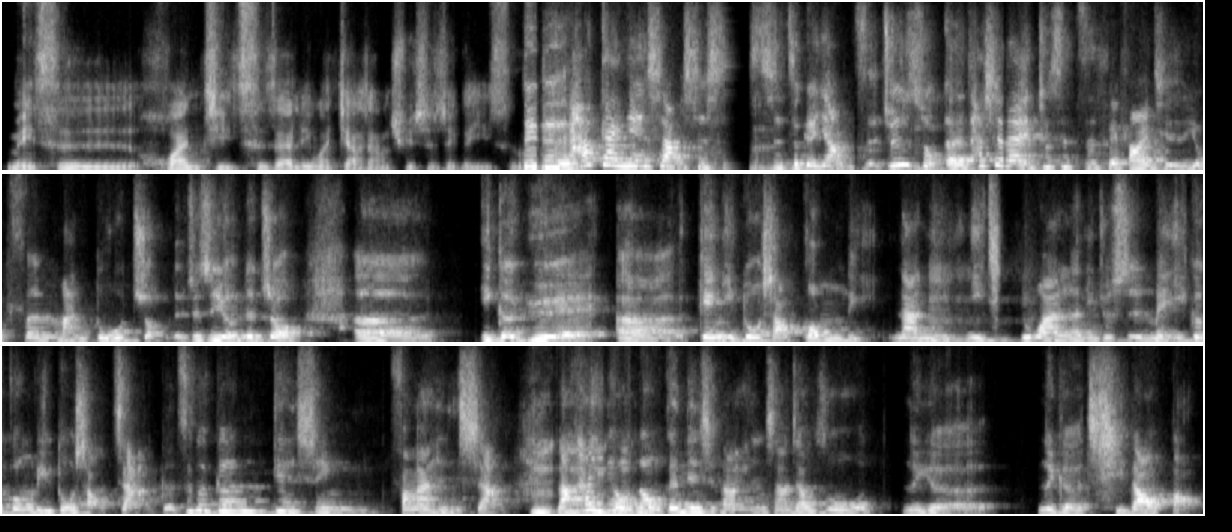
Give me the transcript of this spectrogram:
每次换几次再另外加上去，是这个意思吗？对对对，它概念上是是这个样子，就是说，呃，它现在就是资费方案其实有分蛮多种的，就是有那种呃一个月呃给你多少公里，那你你骑完了，你就是每一个公里多少价格，这个跟电信方案很像。嗯，然后它也有那嗯。种跟电信方案很像，叫做那个那个骑到饱，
